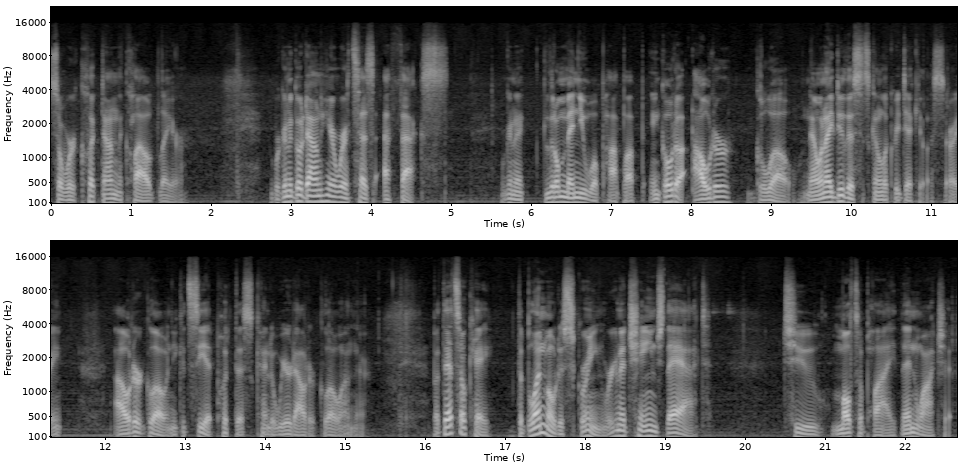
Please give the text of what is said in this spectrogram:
So we're clicked on the cloud layer. We're going to go down here where it says effects. We're going to, little menu will pop up and go to outer glow. Now when I do this it's going to look ridiculous, right? Outer glow and you can see it put this kind of weird outer glow on there. But that's okay. The blend mode is screen. We're going to change that to multiply, then watch it.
